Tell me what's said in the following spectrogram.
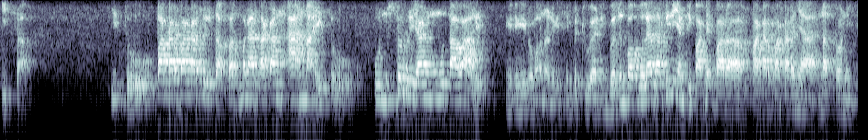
Isa. Itu pakar-pakar filsafat mengatakan anak itu unsur yang mutawalid ini rumah ini yang kedua nih buatan populer tapi ini yang dipakai para pakar-pakarnya Nasrani.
